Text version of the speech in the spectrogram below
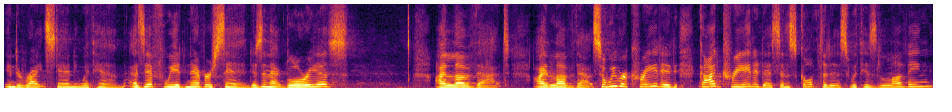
into right standing with Him as if we had never sinned. Isn't that glorious? I love that. I love that. So we were created, God created us and sculpted us with His loving,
